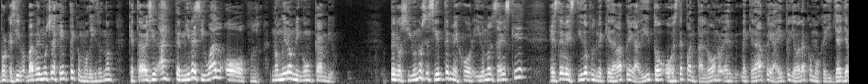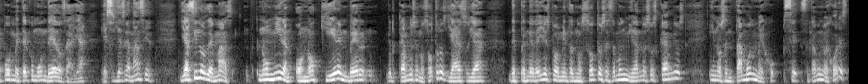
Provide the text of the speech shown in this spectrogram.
porque si va a haber mucha gente, como dijiste, no, que te va a decir, ah, te miras igual o pues, no miro ningún cambio. Pero si uno se siente mejor y uno, ¿sabes qué? Este vestido pues me quedaba pegadito o este pantalón eh, me quedaba pegadito y ahora como que ya, ya puedo meter como un dedo, o sea, ya, eso ya es ganancia. Ya si los demás no miran o no quieren ver cambios en nosotros, ya eso ya depende de ellos, pero mientras nosotros estamos mirando esos cambios y nos sentamos, mejor, sentamos mejores,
